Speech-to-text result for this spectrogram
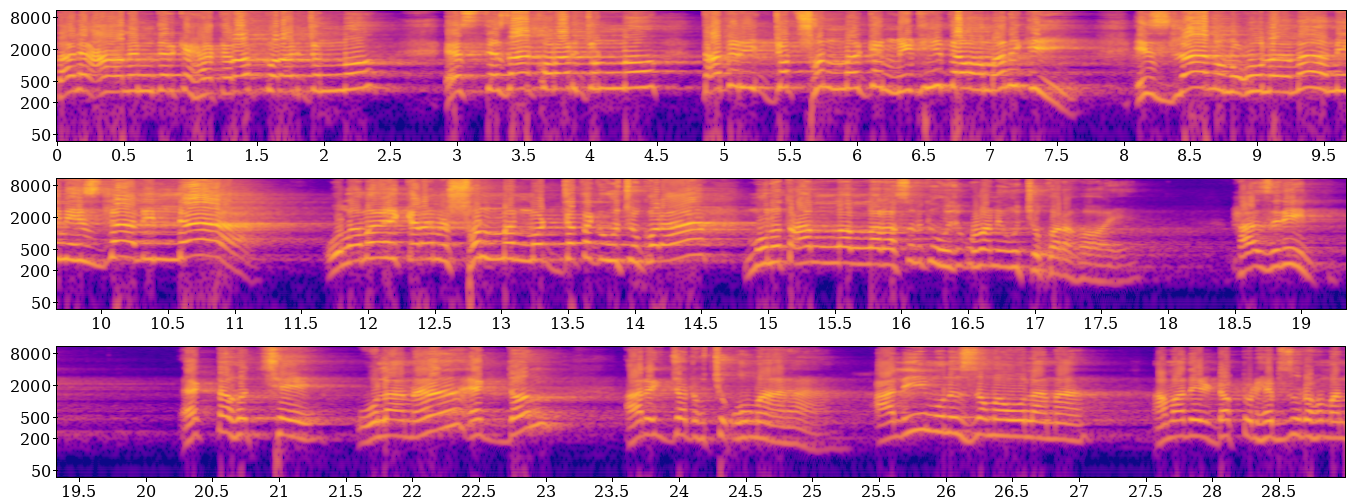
তাহলে আলেমদেরকে হ্যাকারত করার জন্য এস্তেজা করার জন্য তাদের ইজ্জত সম্মানকে মিটিয়ে দেওয়া মানে কি? ইসলামুল উলামা মিন ইসলামিল্লাহ ওলামায়ে কেরামের সম্মান মর্যাদাকে উঁচু করা, মূলত আল্লাহ আল্লাহ রাসূলকে মানে উঁচু করা হয়। হাজরিন, একটা হচ্ছে ওলামা একদল আরেকজন হচ্ছে উমারা আলী মুনুজ্জমা ওলামা আমাদের ডক্টর হেফজুর রহমান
